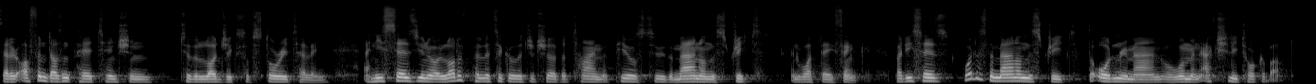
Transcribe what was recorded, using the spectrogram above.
that it often doesn't pay attention to the logics of storytelling. And he says, you know, a lot of political literature at the time appeals to the man on the street and what they think. But he says, what does the man on the street, the ordinary man or woman, actually talk about?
